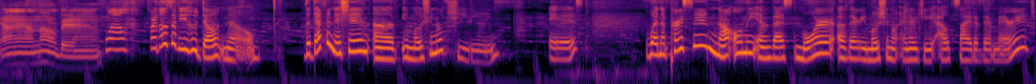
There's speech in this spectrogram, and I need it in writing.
I don't know, man. Well, for those of you who don't know, the definition of emotional cheating is when a person not only invests more of their emotional energy outside of their marriage,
